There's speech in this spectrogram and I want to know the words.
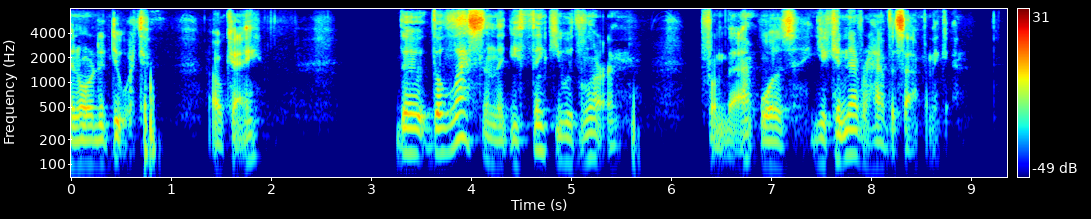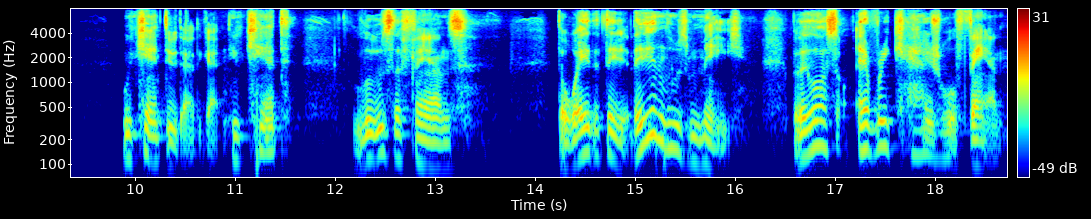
in order to do it. Okay? The, the lesson that you think you would learn from that was you can never have this happen again. We can't do that again. You can't lose the fans the way that they did. They didn't lose me, but they lost every casual fan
